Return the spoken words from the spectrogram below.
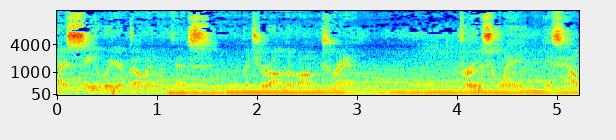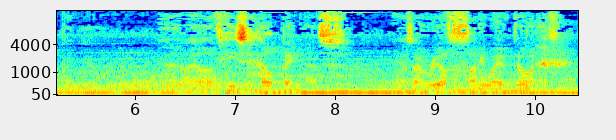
I see where you're going with this, but you're on the wrong trail. Bruce Wayne is helping you. Yeah, well, if he's helping us, he has a real funny way of doing it.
